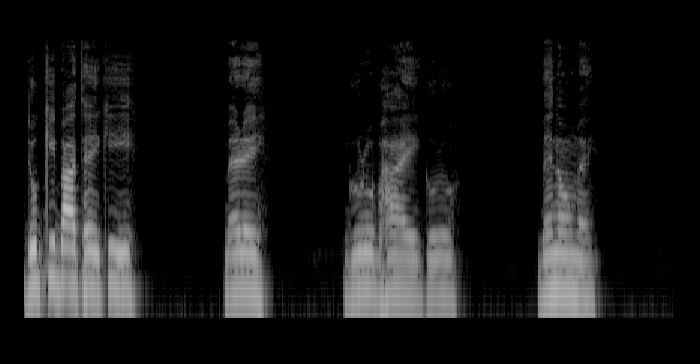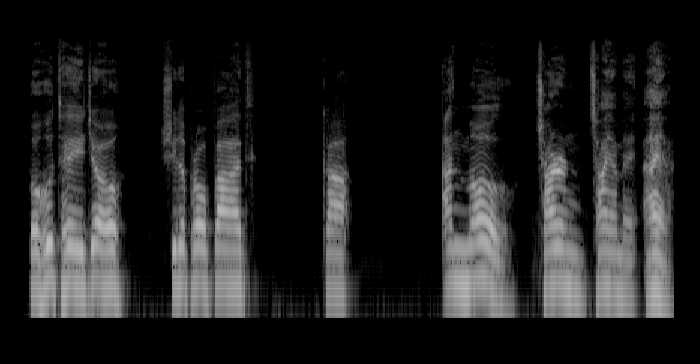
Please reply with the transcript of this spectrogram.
दुख की बात है कि मेरे गुरु भाई, गुरु बहनों में बहुत है जो शिल का अनमोल चरण छाया में आया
